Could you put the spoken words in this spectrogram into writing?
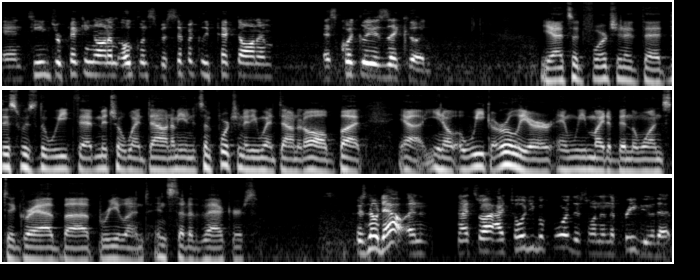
and teams are picking on him. Oakland specifically picked on him as quickly as they could. Yeah, it's unfortunate that this was the week that Mitchell went down. I mean, it's unfortunate he went down at all, but yeah, you know, a week earlier, and we might have been the ones to grab uh, Breeland instead of the Packers. There's no doubt, and that's why I told you before this one in the preview that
